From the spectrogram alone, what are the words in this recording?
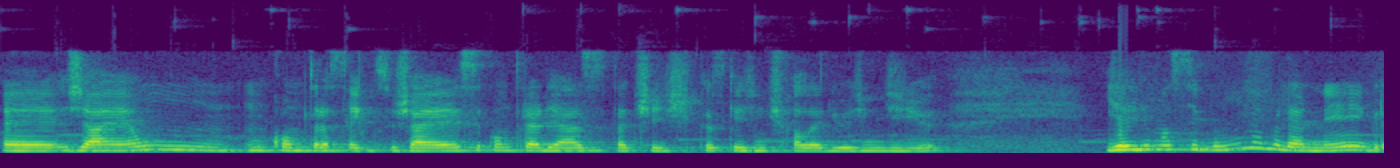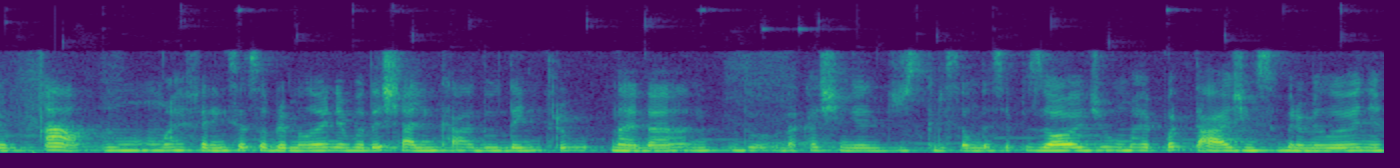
é, já é um, um contrassenso, já é se contrariar as estatísticas que a gente falaria hoje em dia. E aí uma segunda mulher negra, ah, uma referência sobre a Melania, vou deixar linkado dentro né, da, do, da caixinha de descrição desse episódio, uma reportagem sobre a Melania,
